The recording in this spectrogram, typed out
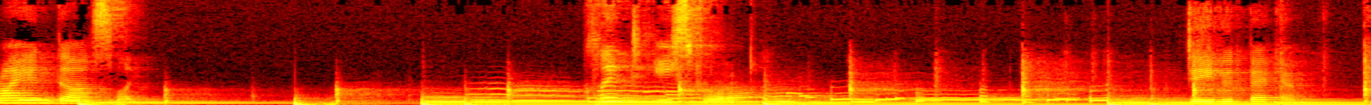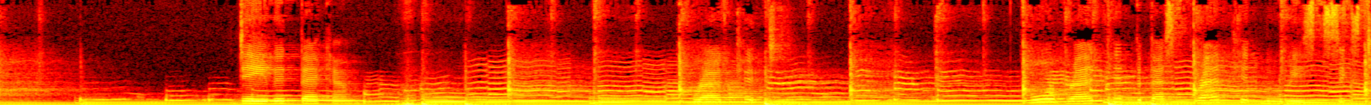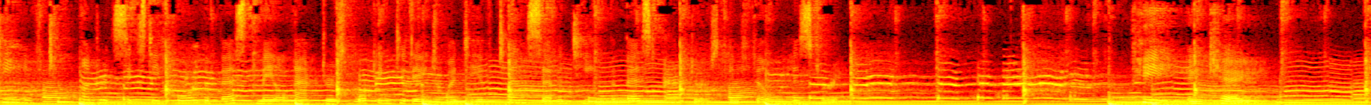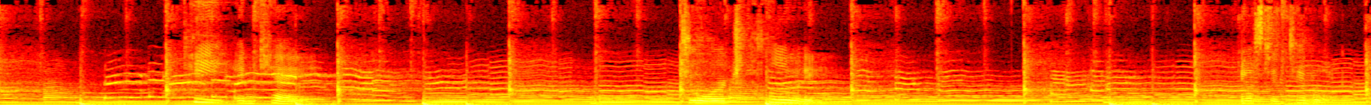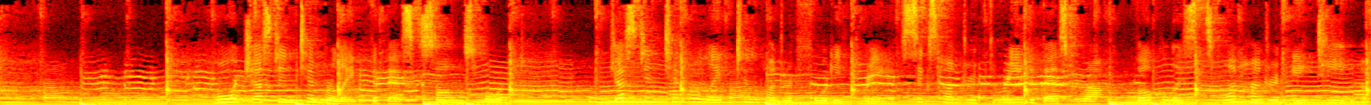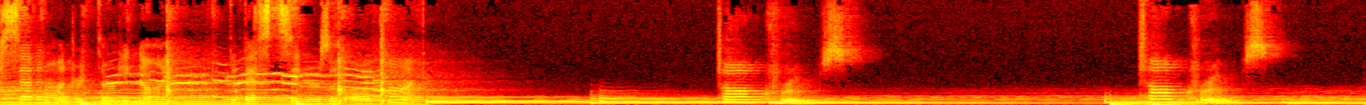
Ryan Gosling, Clint Eastwood, David Beckham, David Beckham, Brad Pitt. More Brad Pitt The best Brad Pitt movies 16 of 264 The best male actors working today 20 of 1017 The best actors in film history. P and K. P and K. George Clooney Justin Timberlake. More Justin Timberlake, the best songs for it. Justin Timberlake 243 of 603 the best rock vocalists 118 of 739 the best singers of all time. Tom Cruise Tom Cruise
